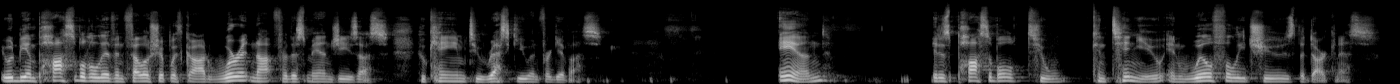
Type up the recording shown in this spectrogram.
It would be impossible to live in fellowship with God were it not for this man, Jesus, who came to rescue and forgive us. And it is possible to continue and willfully choose the darkness.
